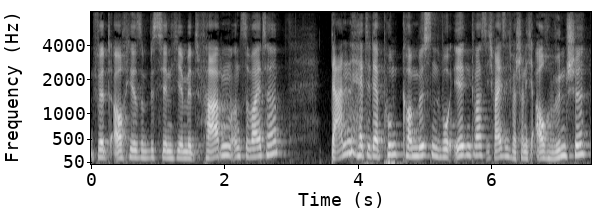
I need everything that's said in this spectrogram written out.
wird auch hier so ein bisschen hier mit Farben und so weiter. Dann hätte der Punkt kommen müssen, wo irgendwas, ich weiß nicht, wahrscheinlich auch Wünsche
